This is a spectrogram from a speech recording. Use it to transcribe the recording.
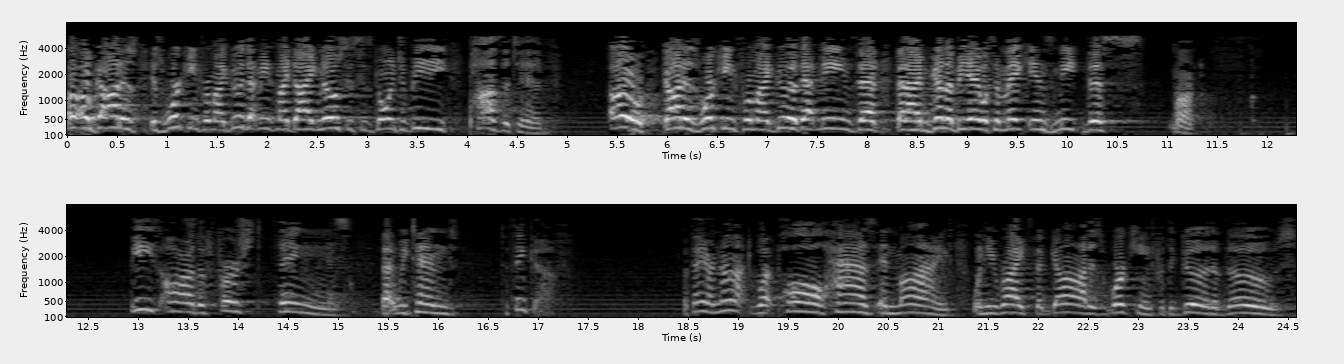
Oh, oh, God is, is working for my good. That means my diagnosis is going to be positive. Oh, God is working for my good. That means that, that I'm going to be able to make ends meet this month. These are the first things that we tend to think of. But they are not what Paul has in mind when he writes that God is working for the good of those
